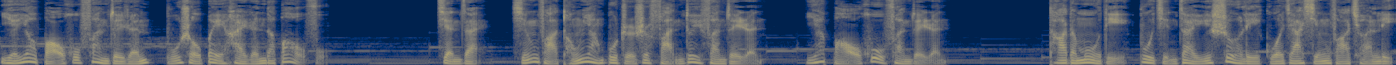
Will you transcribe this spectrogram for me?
也要保护犯罪人不受被害人的报复。现在，刑法同样不只是反对犯罪人，也保护犯罪人。他的目的不仅在于设立国家刑罚权利，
